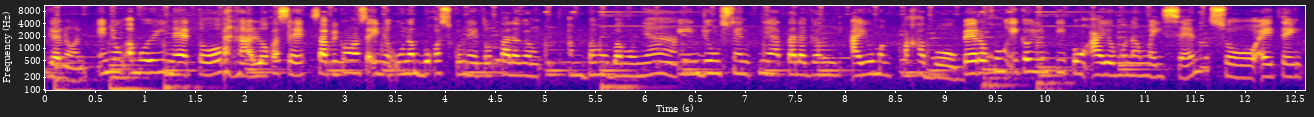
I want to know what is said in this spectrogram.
Ganon. And yung amoy neto, panalo kasi sabi ko nga sa inyo, unang bukas ko neto, talagang ang bango-bango niya. And yung scent niya talagang ayaw magpakabog. Pero kung ikaw yung tipong ayaw mo ng may scent, so I think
